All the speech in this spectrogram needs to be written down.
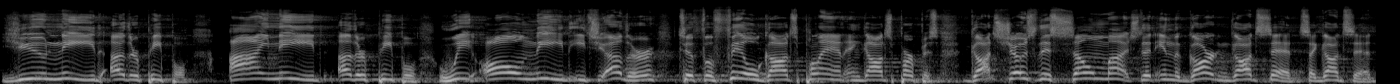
You need other people. I need other people. We all need each other to fulfill God's plan and God's purpose. God shows this so much that in the garden, God said, say, God said,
